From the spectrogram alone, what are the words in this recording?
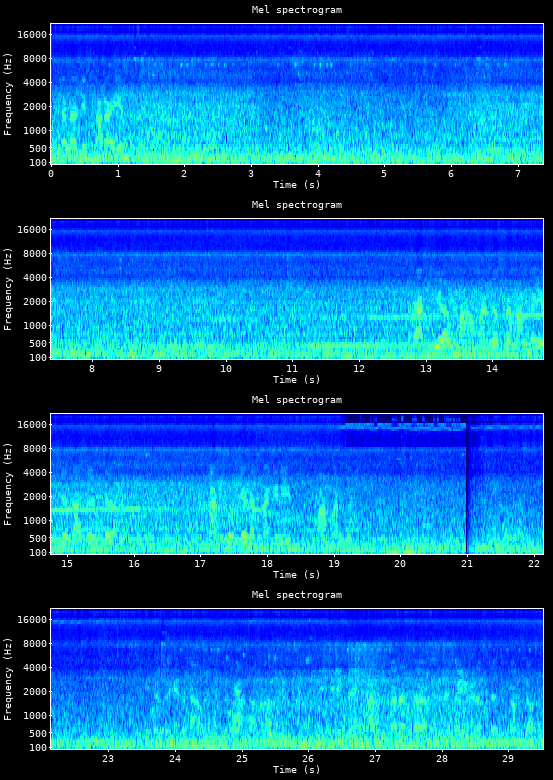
आपल्याला दिसणार आहे. राष्ट्रीय महामार्ग क्रमांक एकशे सहासष्ट नागपूर ते रत्नागिरी महामार्ग. हा जुना रस्ता नवीन रस्त्याचं काम चालू.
